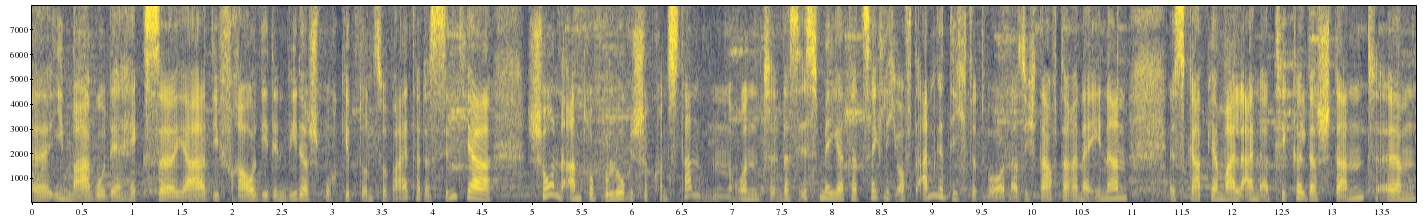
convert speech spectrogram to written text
äh, Imago der Hexe, ja, die Frau, die den Widerspruch gibt und so weiter. Das sind ja schon anthropologische Konstanten und das ist mir ja tatsächlich oft angedichtet worden. Also ich darf daran erinnern, es gab ja mal einen Artikel, da stand, ähm,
